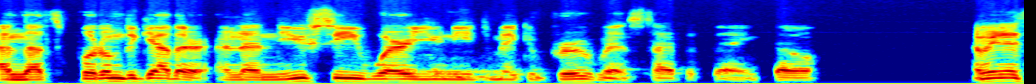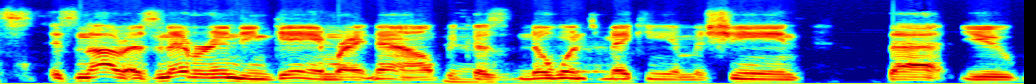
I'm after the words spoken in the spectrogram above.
and let's put them together and then you see where you need to make improvements type of thing so i mean it's it's not it's a never ending game right now because yeah. no one's making a machine that you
